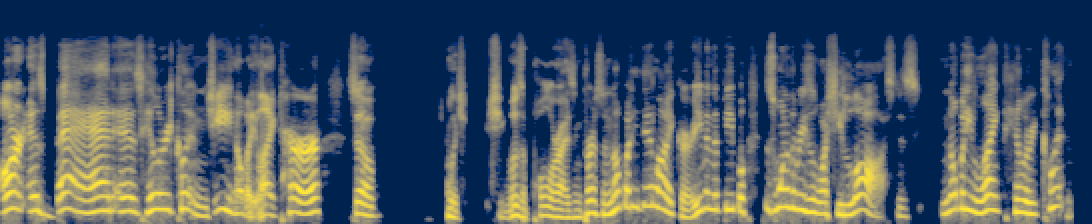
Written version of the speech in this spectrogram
aren't as bad as Hillary Clinton. Gee, nobody liked her. So, which she was a polarizing person. Nobody did like her. Even the people, this is one of the reasons why she lost, is nobody liked Hillary Clinton.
